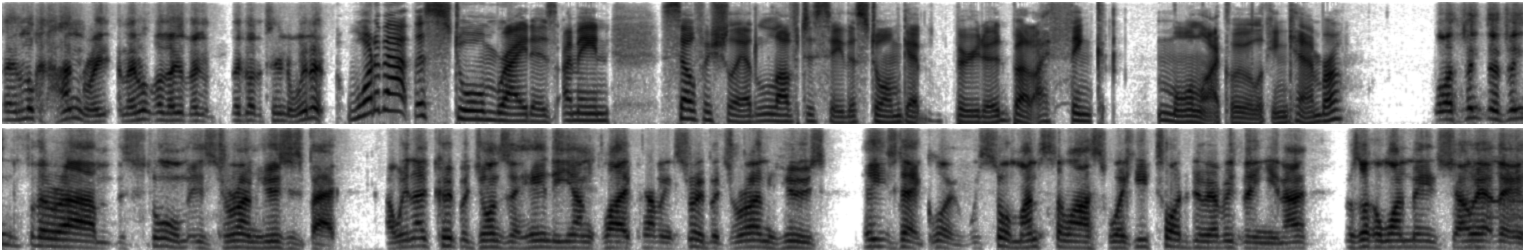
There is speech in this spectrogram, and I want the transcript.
they- look hungry and they look like they, they got the team to win it. What about the Storm Raiders? I mean, selfishly, I'd love to see the Storm get booted, but I think more likely we're looking Canberra. Well, I think the thing for the um, the Storm is Jahrome Hughes is back. Uh, we know Cooper John's a handy young player coming through, but Jahrome Hughes, he's that glue. We saw Munster last week. He tried to do everything, you know. It was like a one man show out there,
